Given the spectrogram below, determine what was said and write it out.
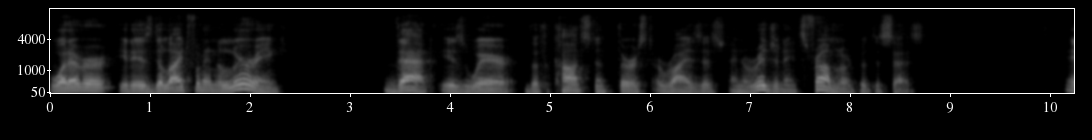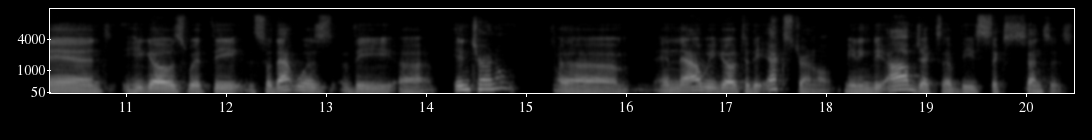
whatever it is delightful and alluring, that is where the constant thirst arises and originates from, Lord Buddha says and he goes with the so that was the uh, internal um, and now we go to the external meaning the objects of these six senses.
